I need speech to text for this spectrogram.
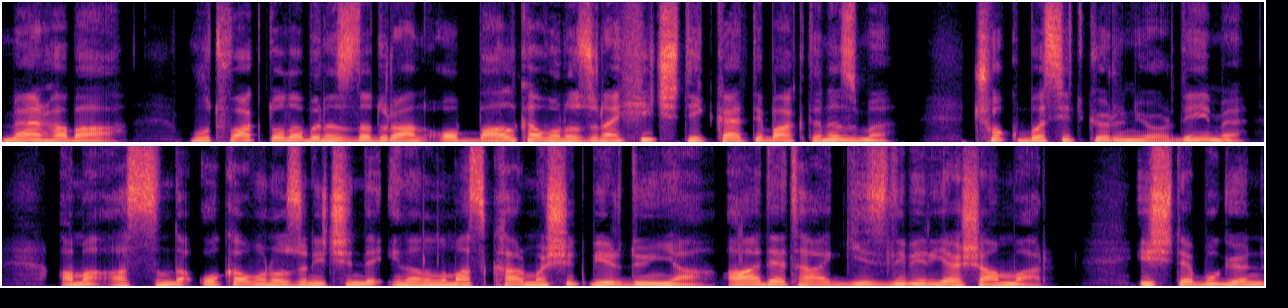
Merhaba. Mutfak dolabınızda duran o bal kavanozuna hiç dikkatli baktınız mı? Çok basit görünüyor değil mi? Ama aslında o kavanozun içinde inanılmaz karmaşık bir dünya, adeta gizli bir yaşam var. İşte bugün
